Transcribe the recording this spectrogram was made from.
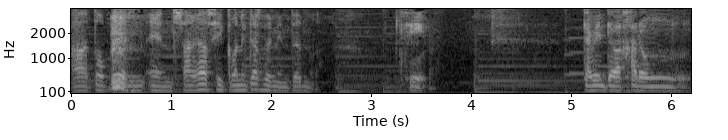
a, a tope en- en sagas icónicas de Nintendo. Sí. También trabajaron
